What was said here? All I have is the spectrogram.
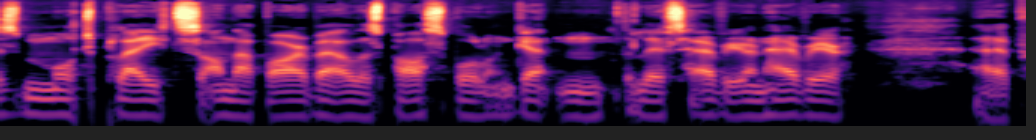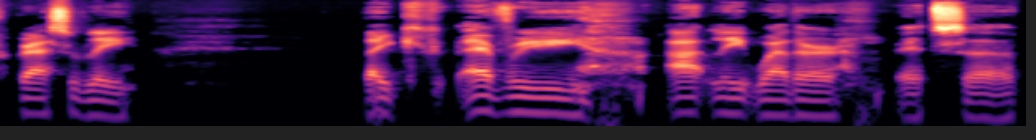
as much plates on that barbell as possible and getting the lifts heavier and heavier uh, progressively. Like every athlete, whether it's a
